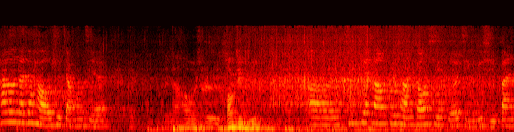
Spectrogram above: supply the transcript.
Hello，大家好，我是蒋梦婕。大家好，我是黄景瑜。呃，今天呢，非常高兴和景瑜一起颁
